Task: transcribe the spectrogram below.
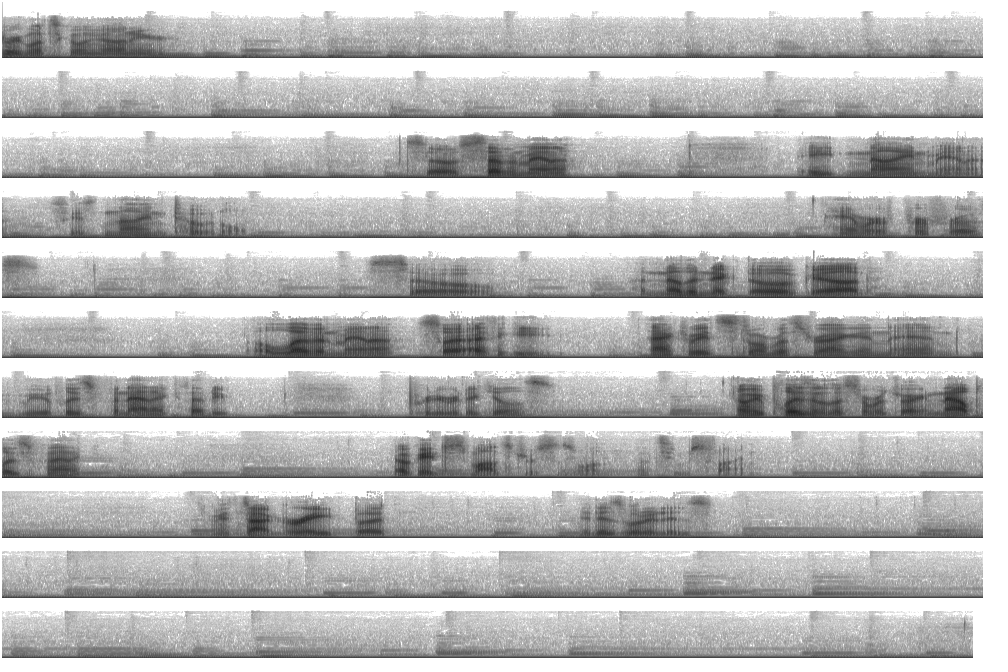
Wondering what's going on here. So seven mana, eight, nine mana. So it's nine total. Hammer of Purphoros. So another Nick. Oh god. 11 mana. So I think he activates Stormbreath Dragon and maybe plays Fanatic. That'd be pretty ridiculous. Oh, he plays another Stormbreath Dragon. Now plays Fanatic. Okay, just Monstrous is one. That seems fine. It's not great, but it is what it is.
